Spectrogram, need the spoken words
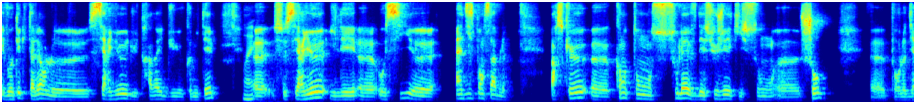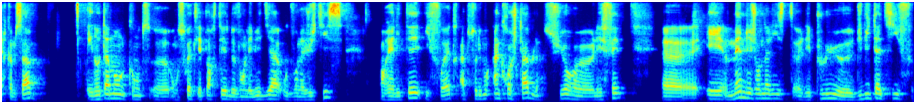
évoqué tout à l'heure le sérieux du travail du comité. ce sérieux, il est aussi indispensable. Parce que euh, quand on soulève des sujets qui sont euh, chauds, euh, pour le dire comme ça, et notamment quand on souhaite les porter devant les médias ou devant la justice, en réalité, il faut être absolument incrochettable sur les faits. Et même les journalistes les plus dubitatifs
